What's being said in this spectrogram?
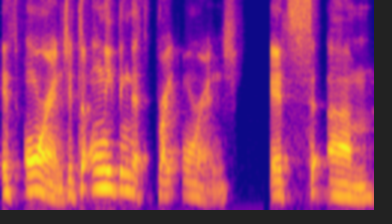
It's orange. It's the only thing that's bright orange. It's um,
